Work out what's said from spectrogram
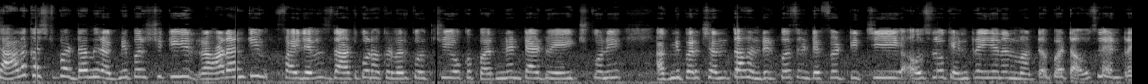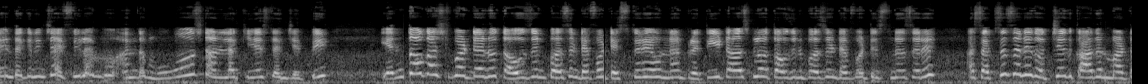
చాలా కష్టపడ్డా. మీరు అగ్ని పరీక్షకి రావడానికి ఫైవ్ లెవెల్స్ దాటుకొని అక్కడ వరకు వచ్చి ఒక పర్మనెంట్ టాటూ వేయించుకొని అగ్ని పరీక్ష అంతా హండ్రెడ్ పర్సెంట్ ఎఫర్ట్ ఇచ్చి హౌస్లోకి ఎంటర్ అయ్యాను అనమాట బట్ హౌస్లో ఎంటర్ అయిన దగ్గర నుంచి I feel I'm the most unluckiest అని చెప్పి ఎంతో కష్టపడ్డాను థౌజండ్ పర్సెంట్ ఎఫర్ట్ ఇస్తూనే ఉన్నాను. ప్రతి టాస్క్లో థౌజండ్ పర్సెంట్ ఎఫర్ట్ ఇస్తున్నా సరే ఆ సక్సెస్ అనేది వచ్చేది కాదనమాట.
